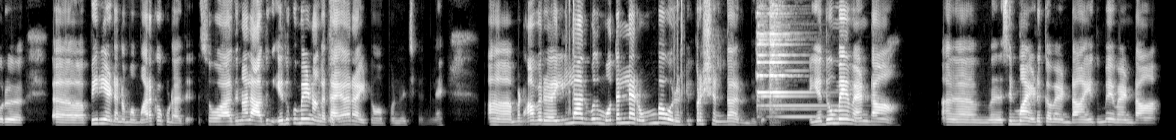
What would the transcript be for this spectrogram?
ஒரு பீரியடை நம்ம மறக்க கூடாது ஸோ அதனால அது எதுக்குமே நாங்க தயாராயிட்டோம் அப்படின்னு வச்சுக்கோங்களேன். பட் அவர் இல்லாத போது முதல்ல ரொம்ப ஒரு டிப்ரெஷன் தான் இருந்தது. எதுவுமே வேண்டாம். சினிமா எடுக்க வேண்டாம். எதுவுமே வேண்டாம்.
